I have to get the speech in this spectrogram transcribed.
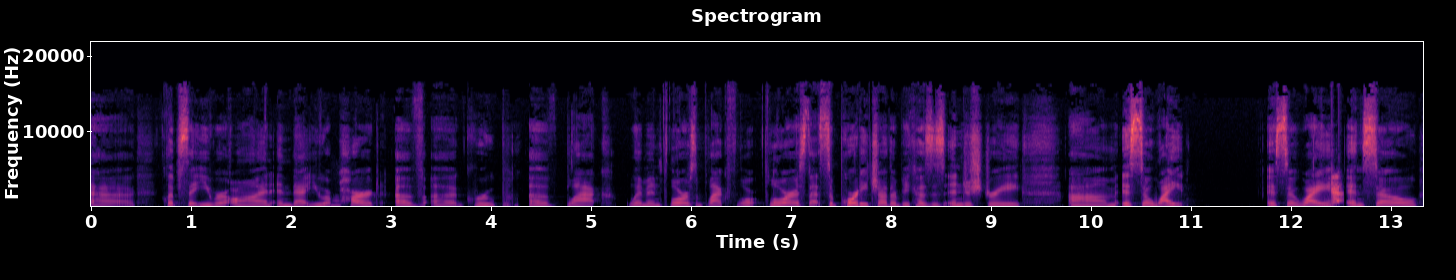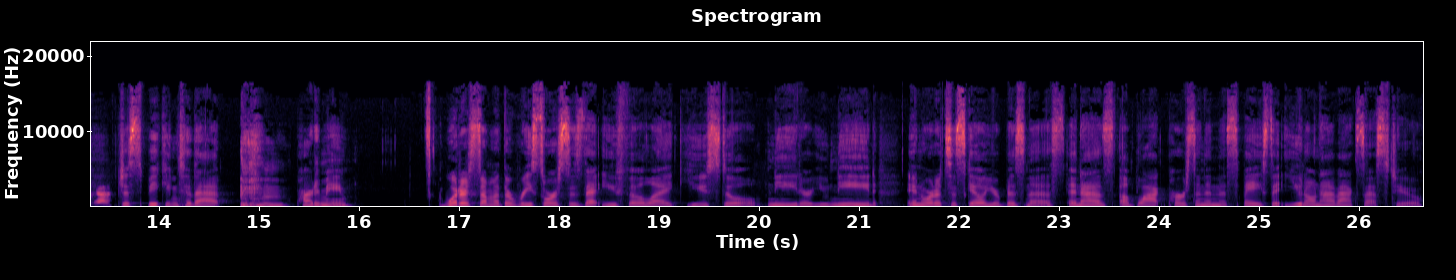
uh, clips that you were on and that you are part of a group of black women florists and black florists that support each other because this industry um, is so white it's so white yeah. and so yeah. just speaking to that pardon me what are some of the resources that you feel like you still need or you need in order to scale your business and as a black person in this space that you don't have access to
